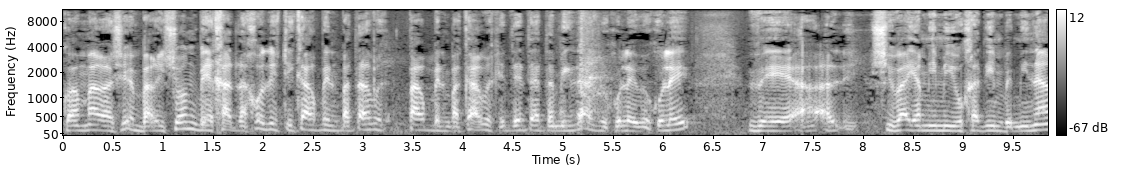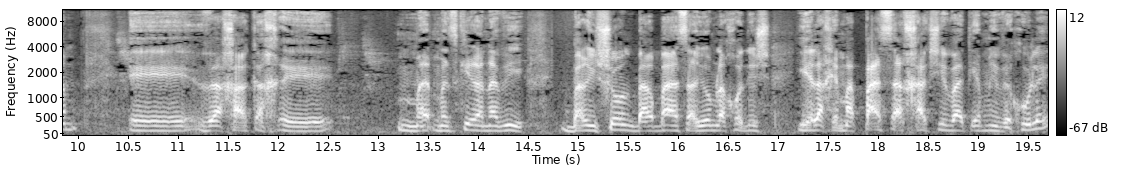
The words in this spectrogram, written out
כה אמר השם, בראשון באחד לחודש תיקח בן בטר, פר בן בקר וחיטט את המקדש וכולי וכולי, ושבעה ימים מיוחדים במינם, אה, ואחר כך אה, מזכיר הנביא, בראשון, בארבע עשר יום לחודש, יהיה לכם הפסח, חג שבעת ימים וכולי.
